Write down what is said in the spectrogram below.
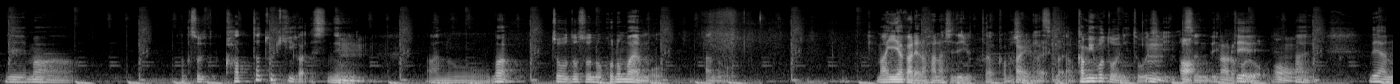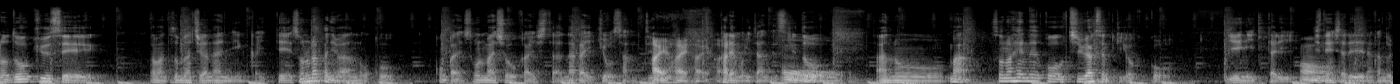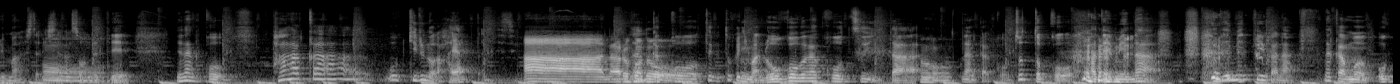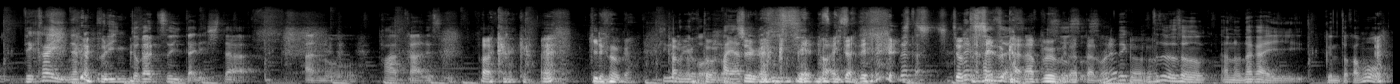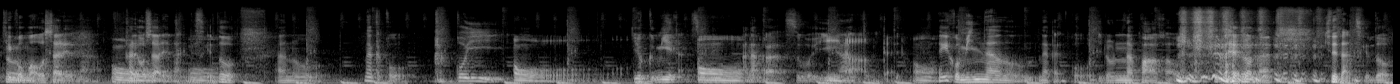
い。でまあなんかそれ買った時がですね、うん。あのまあ、ちょうどそのこの前もあの舞い上がれの話で言ったかもしれないですけど、上五島に当時住んでいて、うん。はい、であの同級生まあ友達が何人かいてその中にはあのこう今回その前紹介した永井京さんってはいいう彼もいたんですけど、あのまあ、その辺でこう中学生の時よくこう家に行ったりうん。自転車でなんか乗り回したりしてうん。遊んでてでなんかこうパーカーを着るのが流行ったんですよ。ああなるほど。なんかこうて特にまあロゴがこうついたうん。なんかこうちょっとこう派手めな 派手めっていうかななんかもうおでかいなんかプリントがついたりしたあのパーカーですね。パーカーが着るのが着るのがこう上尾島の中学生の間で なんかちょっと静かなブームだったのね。例えばそのあの永井君とかも結構まあおしゃれな、うん彼おしゃれなんですけどあのなんかこうかっこいいよく見えたんですよ、ね、あなんかすごいいいなみたいな結構みんなあのなんかこういろんなパーカーを 着てたような着てたんですけど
